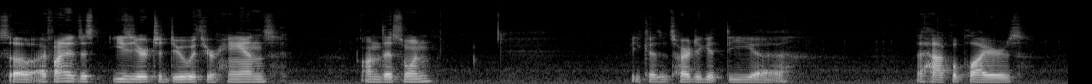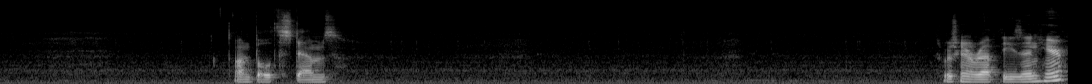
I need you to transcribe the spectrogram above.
So I find it just easier to do with your hands on this one because it's hard to get the uh, the hackle pliers on both stems. So we're just going to wrap these in here.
